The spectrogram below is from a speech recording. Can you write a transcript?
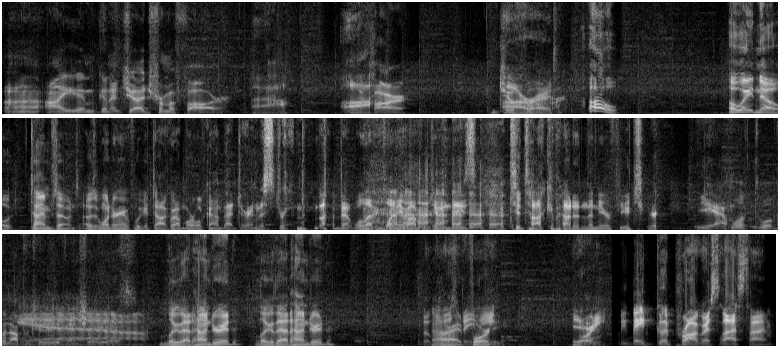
Uh, I am gonna judge from afar. Ah. Far. Jafar. All right. Oh. Oh wait, no. Time zones. I was wondering if we could talk about Mortal Kombat during the stream. I bet we'll have plenty of opportunities to talk about it in the near future. Yeah, we'll, we'll have an opportunity eventually. Yes. Look at that hundred. Look at that hundred. So All close, right, baby. forty. Yeah. 40. We made good progress last time.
